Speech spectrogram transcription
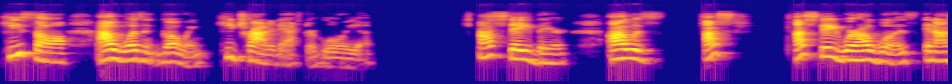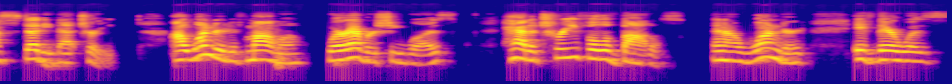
he saw I wasn't going. He trotted after Gloria. I stayed there. I was I I stayed where I was and I studied that tree. I wondered if Mama, wherever she was, had a tree full of bottles, and I wondered if there was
